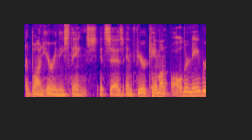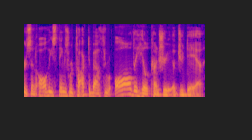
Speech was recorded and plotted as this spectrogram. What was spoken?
upon hearing these things. It says, And fear came on all their neighbors, and all these things were talked about through all the hill country of Judea.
